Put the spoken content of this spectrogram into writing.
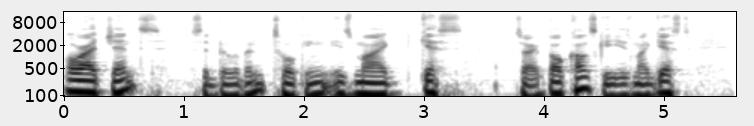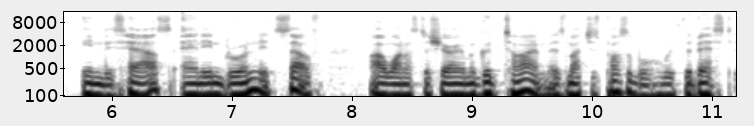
All right, gents, said Bilibin, talking, is my guest. Sorry, Bolkonsky is my guest in this house and in Brunn itself. I want us to show him a good time as much as possible with the best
